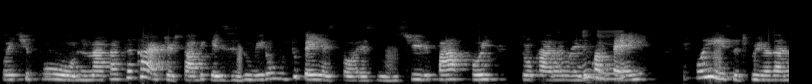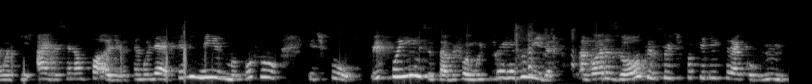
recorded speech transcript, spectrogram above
foi, tipo, na Casa Carter, sabe? Que eles resumiram muito bem a história, assim, o Steve, pá, foi, trocaram ele uhum. papéis, e foi isso, tipo, jogaram aqui, ai, você não pode, você é mulher, feminismo, uhul. E, tipo, e foi isso, sabe? Foi muito bem resumida. Agora os outros foi, tipo, aquele treco, hum,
